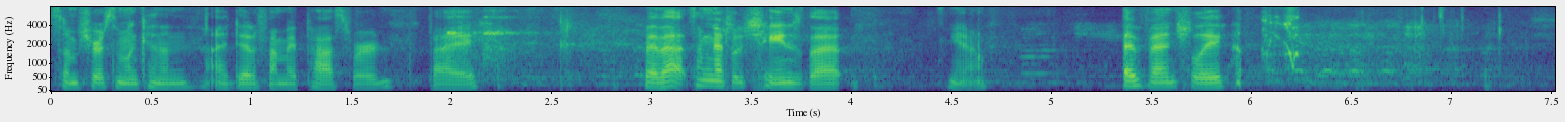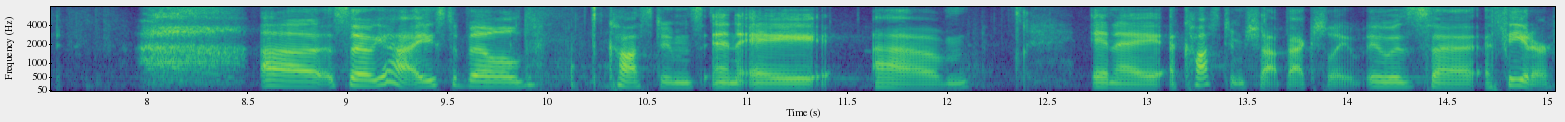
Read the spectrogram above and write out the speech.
so I'm sure someone can identify my password by, by that. So I'm going to have to change that, you know, eventually. Uh, so yeah, I used to build costumes in a um, in a, a, costume shop. Actually, it was uh, a theater.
